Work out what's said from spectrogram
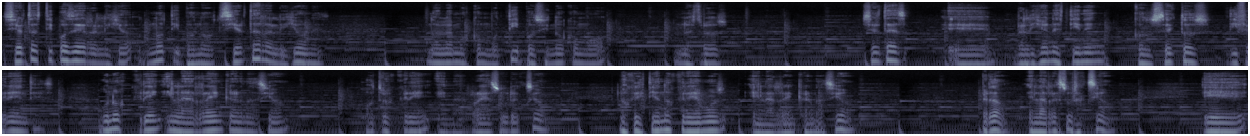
ciertos tipos de religión, no tipos, no, ciertas religiones no hablamos como tipos, sino como nuestros... Ciertas eh, religiones tienen conceptos diferentes. Unos creen en la reencarnación, otros creen en la resurrección. Los cristianos creemos en la reencarnación. Perdón, en la resurrección. Eh,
